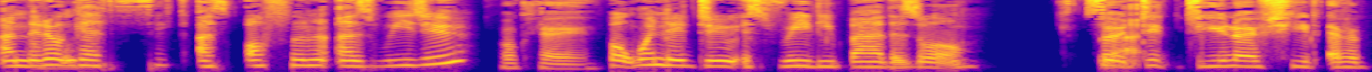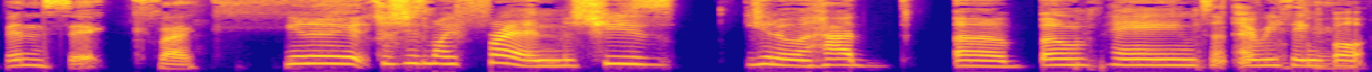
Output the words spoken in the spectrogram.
And they don't oh. get sick as often as we do. Okay. But when they do, it's really bad as well. So Like- do, do you know if she'd ever been sick? Like, You know, because she's my friend. She's, you know, had uh, bone pains and everything. Okay. But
